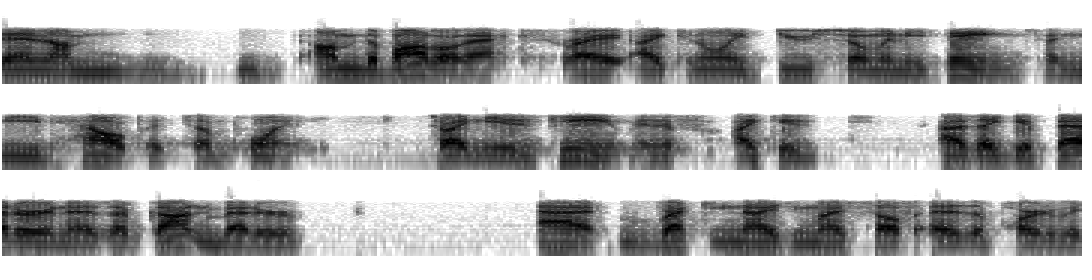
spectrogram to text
then I'm I'm the bottleneck, right? I can only do so many things. I need help at some point. So I need a team. And if I could as I get better and as I've gotten better at recognizing myself as a part of a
